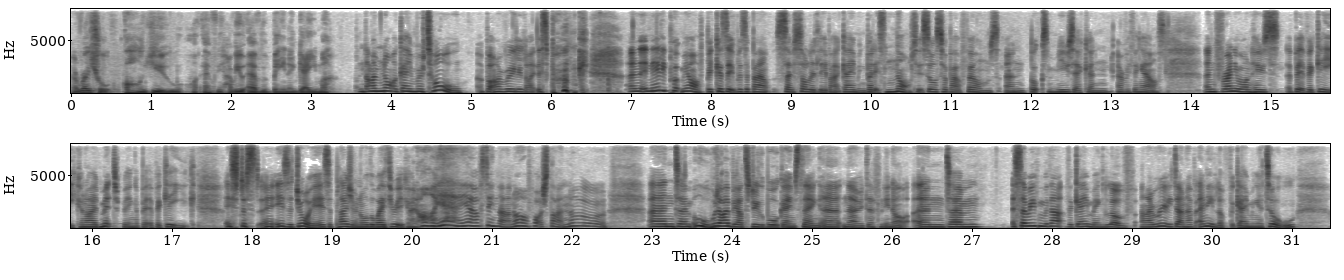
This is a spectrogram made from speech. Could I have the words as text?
Uh, Rachael, are you? Have you, have you ever been a gamer? I'm not a gamer at all, but I really like this book. And it nearly put me off because it was about so solidly about gaming, but it's not. It's also about films and books and music and everything else. And for anyone who's a bit of a geek, and I admit to being a bit of a geek, it's just it is a joy, it is a pleasure, and all the way through you're going, oh yeah, yeah, I've seen that, and oh, I've watched that, and oh, and um, oh, would I be able to do the board games thing? Uh, no, definitely not. And um, so even without the gaming love, and I really don't have any love for gaming at all,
